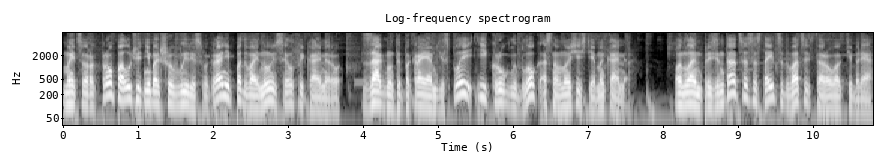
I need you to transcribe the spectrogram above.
Mate 40 Pro получит небольшой вырез в экране под двойную селфи-камеру, загнутый по краям дисплей и круглый блок основной системы камер. Онлайн-презентация состоится 22 октября.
